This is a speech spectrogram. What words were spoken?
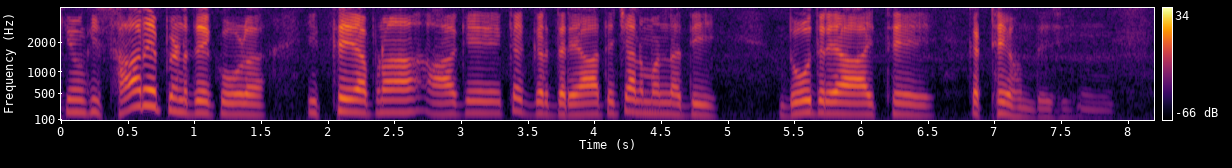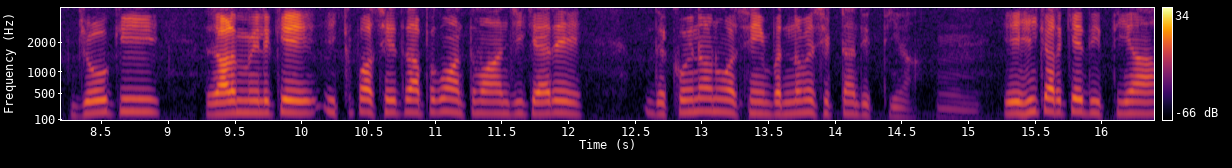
ਕਿਉਂਕਿ ਸਾਰੇ ਪਿੰਡ ਦੇ ਕੋਲ ਇੱਥੇ ਆਪਣਾ ਆ ਕੇ ਘੱਗਰ ਦਰਿਆ ਤੇ ਝਲਮਨ ਨਦੀ ਦੋ ਦਰਿਆ ਇੱਥੇ ਇਕੱਠੇ ਹੁੰਦੇ ਸੀ ਜੋ ਕਿ ਰਲ ਮਿਲ ਕੇ ਇੱਕ ਪਾਸੇ ਤਾਂ ਭਗਵੰਤ ਮਾਨ ਜੀ ਕਹਿ ਰਹੇ ਦੇਖੋ ਇਹਨਾਂ ਨੂੰ ਅਸੀਂ 92 ਸੀਟਾਂ ਦਿੱਤੀਆਂ ਇਹੀ ਕਰਕੇ ਦਿੱਤੀਆਂ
